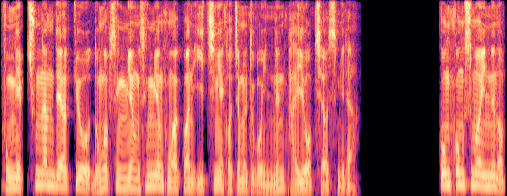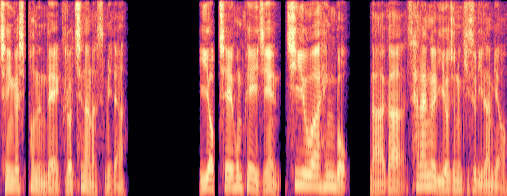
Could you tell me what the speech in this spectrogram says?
국립 충남대학교 농업생명 생명공학관 2층에 거점을 두고 있는 바이오 업체였습니다. 꽁꽁 숨어 있는 업체인가 싶었는데 그렇진 않았습니다. 이 업체의 홈페이지엔 치유와 행복, 나아가 사랑을 이어주는 기술이라며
